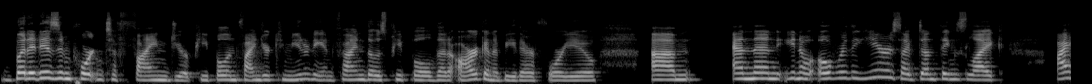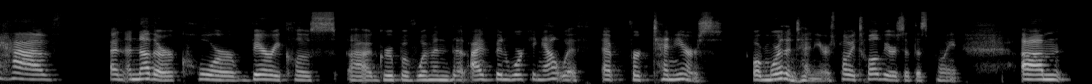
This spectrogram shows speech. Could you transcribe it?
but it is important to find your people and find your community and find those people that are going to be there for you. Um, and then, you know, over the years, I've done things like I have an, another core, very close uh, group of women that I've been working out with at, for 10 years or more than mm-hmm. 10 years, probably 12 years at this point. Um,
